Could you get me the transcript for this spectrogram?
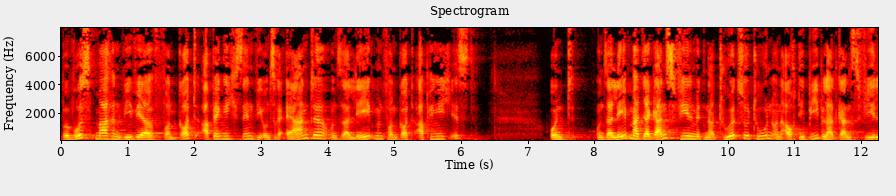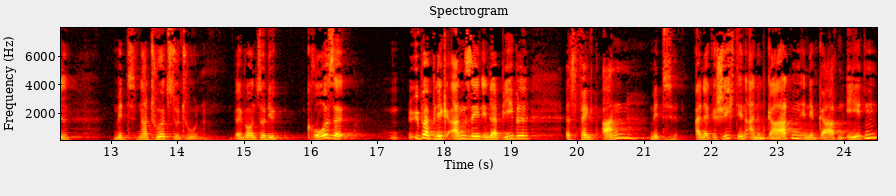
bewusst machen, wie wir von Gott abhängig sind, wie unsere Ernte, unser Leben von Gott abhängig ist. Und unser Leben hat ja ganz viel mit Natur zu tun und auch die Bibel hat ganz viel mit Natur zu tun. Wenn wir uns so die große Überblick ansehen in der Bibel, es fängt an mit einer Geschichte in einem Garten, in dem Garten Eden,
